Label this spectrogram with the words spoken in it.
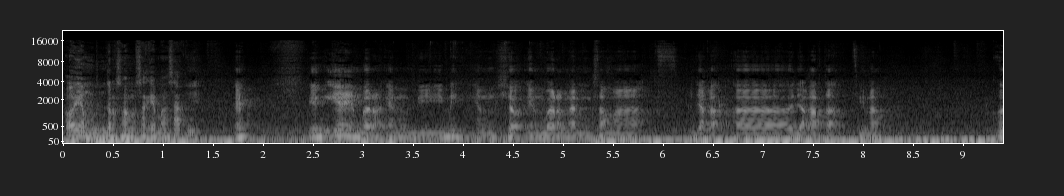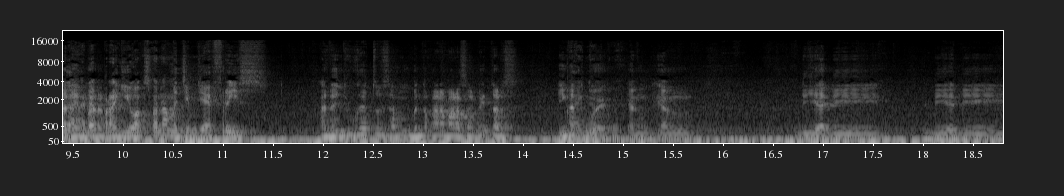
oh yang bentrok sama Sake Bang Sapi. Eh, yang iya yang bareng yang di ini yang show yang barengan sama Jaka, eh, Jakarta final. Enggak, yang ada bareng. Pragiwaksono sama Jim Jeffries. ada juga tuh sama bentukan sama Russell Peters. Ingat gue gue. yang yang dia di dia di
